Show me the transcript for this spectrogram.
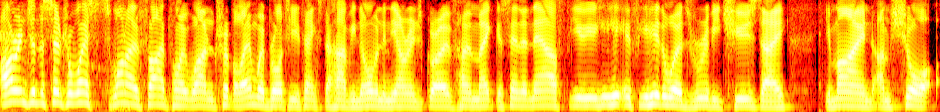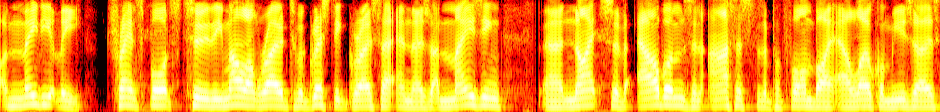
Orange in the Central West's 105.1 Triple M. We're brought to you thanks to Harvey Norman in the Orange Grove Homemaker Centre. Now, if you if you hear the words Ruby Tuesday, your mind, I'm sure, immediately transports to the Molong Road to Agrestic Grocer and those amazing uh, nights of albums and artists that are performed by our local musos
